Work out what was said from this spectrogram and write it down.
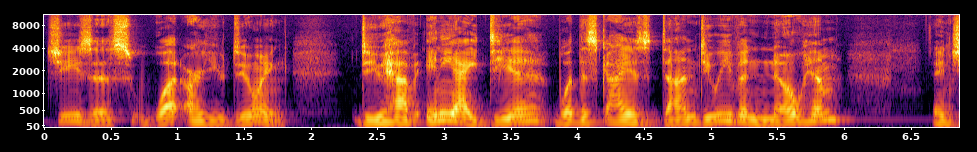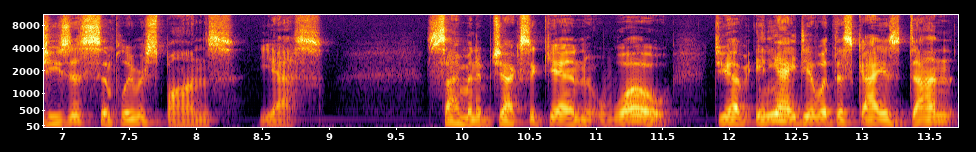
Jesus, What are you doing? Do you have any idea what this guy has done? Do you even know him? And Jesus simply responds, Yes. Simon objects again, Whoa, do you have any idea what this guy has done?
